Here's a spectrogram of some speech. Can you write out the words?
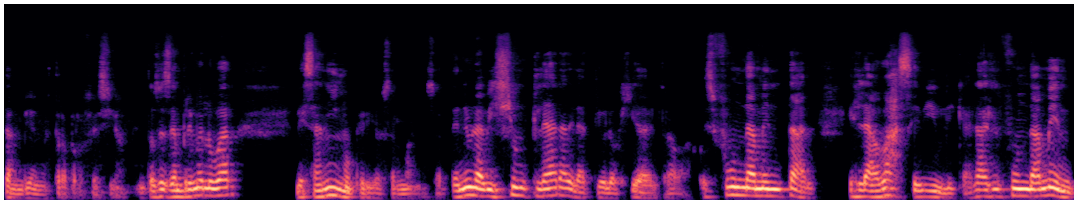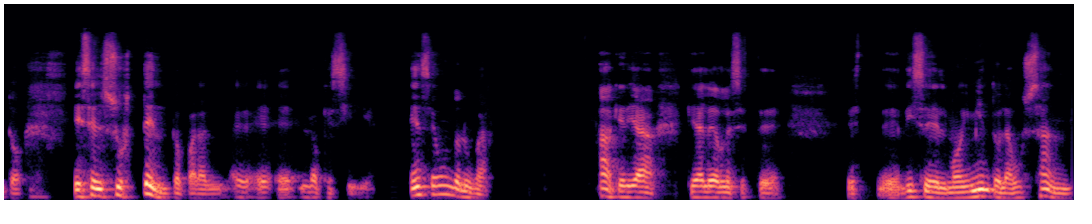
también nuestra profesión. Entonces, en primer lugar, les animo, queridos hermanos, a tener una visión clara de la teología del trabajo. Es fundamental, es la base bíblica, es el fundamento, es el sustento para eh, eh, eh, lo que sigue. En segundo lugar, ah, quería, quería leerles este, este, dice el movimiento Lausanne,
